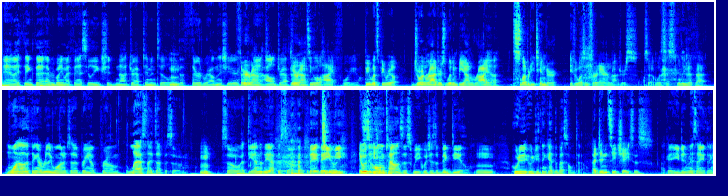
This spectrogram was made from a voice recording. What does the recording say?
And I think that everybody in my fantasy league should not draft him until like, hmm. the third round this year. Third round. and I'll draft Third him round seems a little high. for you. Be- Let's be real. Jordan Rodgers wouldn't be on Raya, celebrity Tinder, if it wasn't for Aaron Rodgers. So let's just we'll leave it at that. One other thing I really wanted to bring up from last night's episode. Mhm. So at the end of the episode, they, they TV. It was hometowns this week, which is a big deal. Mm. Who do you, who do you think had the best hometown? I didn't see Chase's. Okay, you didn't miss anything.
